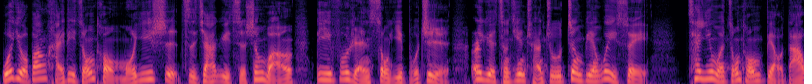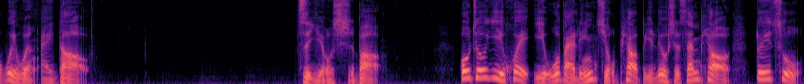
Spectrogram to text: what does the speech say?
我友邦海地总统摩伊士自家遇刺身亡，第一夫人送医不治。二月曾经传出政变未遂，蔡英文总统表达慰问哀悼。自由时报：欧洲议会以五百零九票比六十三票敦促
